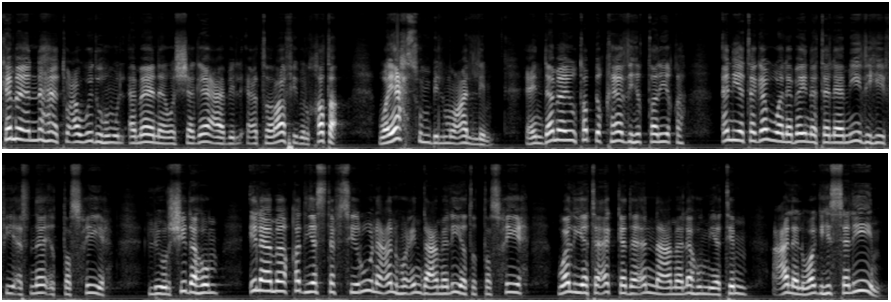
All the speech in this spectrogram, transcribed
كما أنها تعودهم الأمانة والشجاعة بالاعتراف بالخطأ ويحسن بالمعلم عندما يطبق هذه الطريقة أن يتجول بين تلاميذه في أثناء التصحيح ليرشدهم إلى ما قد يستفسرون عنه عند عملية التصحيح وليتأكد أن عملهم يتم على الوجه السليم.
